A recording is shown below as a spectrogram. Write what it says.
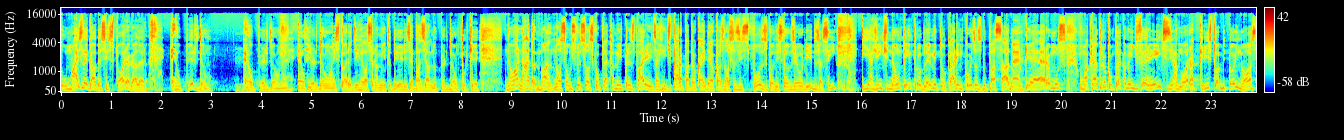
O mais legal dessa história, galera, é o perdão. É o perdão, né? É o Sim. perdão. A história de relacionamento deles é baseada no perdão, porque não há nada. Mano, nós somos pessoas completamente transparentes. A gente para pra trocar ideia com as nossas esposas quando estamos reunidos, assim, e a gente não tem problema em tocar em coisas do passado, é. porque éramos uma criatura completamente diferente e agora Sim. Cristo habitou em nós.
